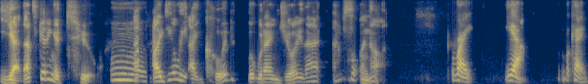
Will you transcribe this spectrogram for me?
Yeah, that's getting a two. Mm, I- ideally, I could, but would I enjoy that? Absolutely not. right. Yeah. Okay.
